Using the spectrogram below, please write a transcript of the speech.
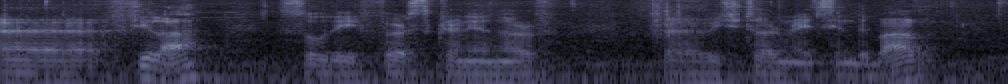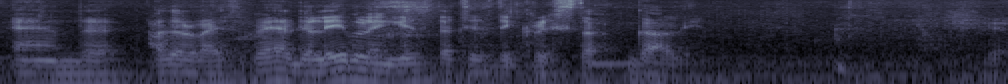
uh, so the first cranial nerve, uh, which terminates in the bulb. And uh, otherwise, where the labeling is, that is the crista galli. Here.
